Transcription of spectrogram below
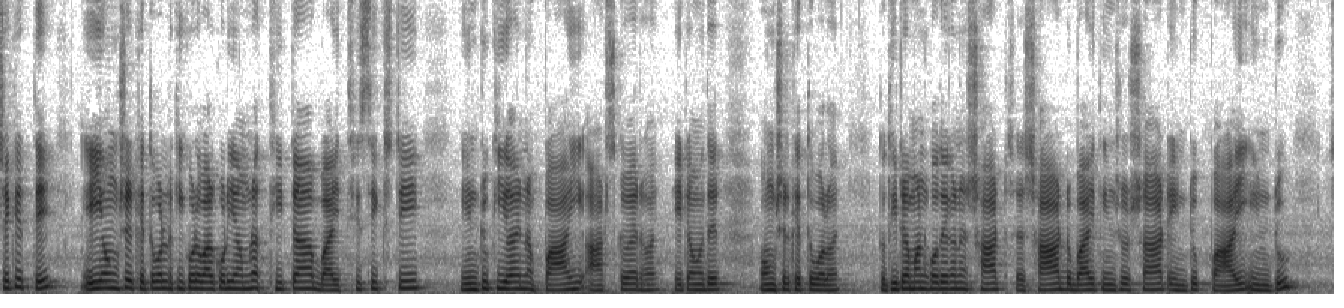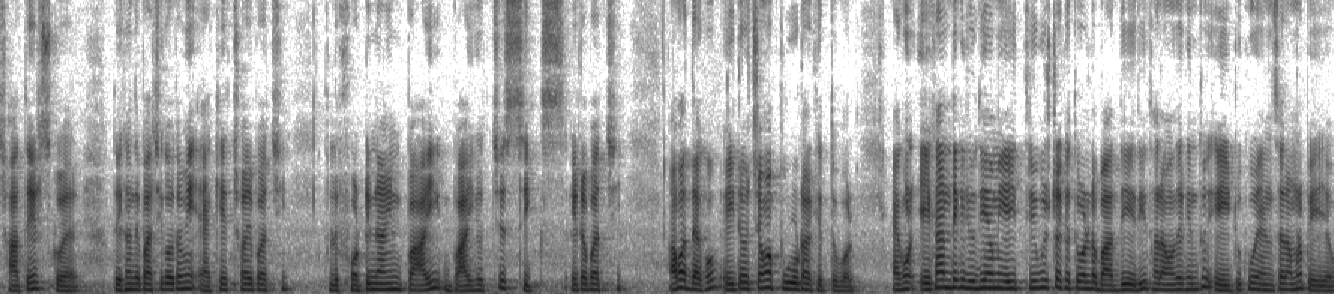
সেক্ষেত্রে এই অংশের ক্ষেত্রফলটা কী করে বার করি আমরা? Theta by three sixty into কী হয় না? পাই আর স্কোয়ার হয়। এটা আমাদের অংশের ক্ষেত্রফল হয়। তো থিটার মান কত এখানে? ষাট। ষাট বাই তিনশো ষাট ইন্টু পাই ইন্টু সাতের স্কোয়ার। তো এখান থেকে পাচ্ছি কত আমি? একের ছয় পাচ্ছি। তাহলে ফর্টি নাইন পাই বাই হচ্ছে সিক্স এটা পাচ্ছি। আবার দেখো, এইটা হচ্ছে আমার পুরোটার ক্ষেত্রফল। এখন এখান থেকে যদি আমি এই ত্রিভুজটার ক্ষেত্রফলটা বাদ দিয়ে দিই, তাহলে আমাদের কিন্তু এইটুকু অ্যান্সার আমরা পেয়ে যাব।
